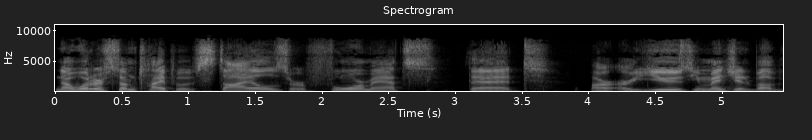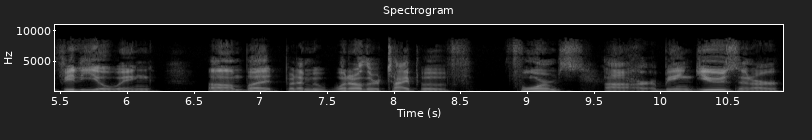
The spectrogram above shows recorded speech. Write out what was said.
Now, what are some type of styles or formats that are, are used? You mentioned about videoing, um, but but I mean, what other type of forms uh, are being used and are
